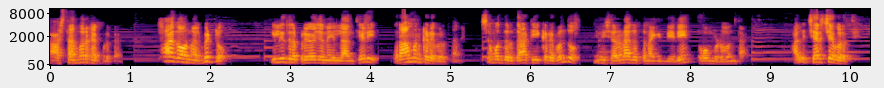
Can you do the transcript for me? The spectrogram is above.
ಆಸ್ಥಾನ ಹೊರಗೆ ಹಾಕ್ಬಿಡ್ತಾನೆ. ಆಗ ಅವನಲ್ಲಿ ಬಿಟ್ಟು, ಇಲ್ಲಿದ್ರ ಪ್ರಯೋಜನ ಇಲ್ಲ ಅಂತ ಹೇಳಿ ರಾಮನ ಕಡೆ ಬರ್ತಾನೆ ಸಮುದ್ರ ದಾಟಿ ಈ ಕಡೆ ಬಂದು, ನೀನು ಶರಣಾಗತನಾಗಿದ್ದೀರಿ, ತಗೊಂಡ್ಬಿಡು ಅಂತ. ಅಲ್ಲಿ ಚರ್ಚೆ ಬರುತ್ತೆ.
